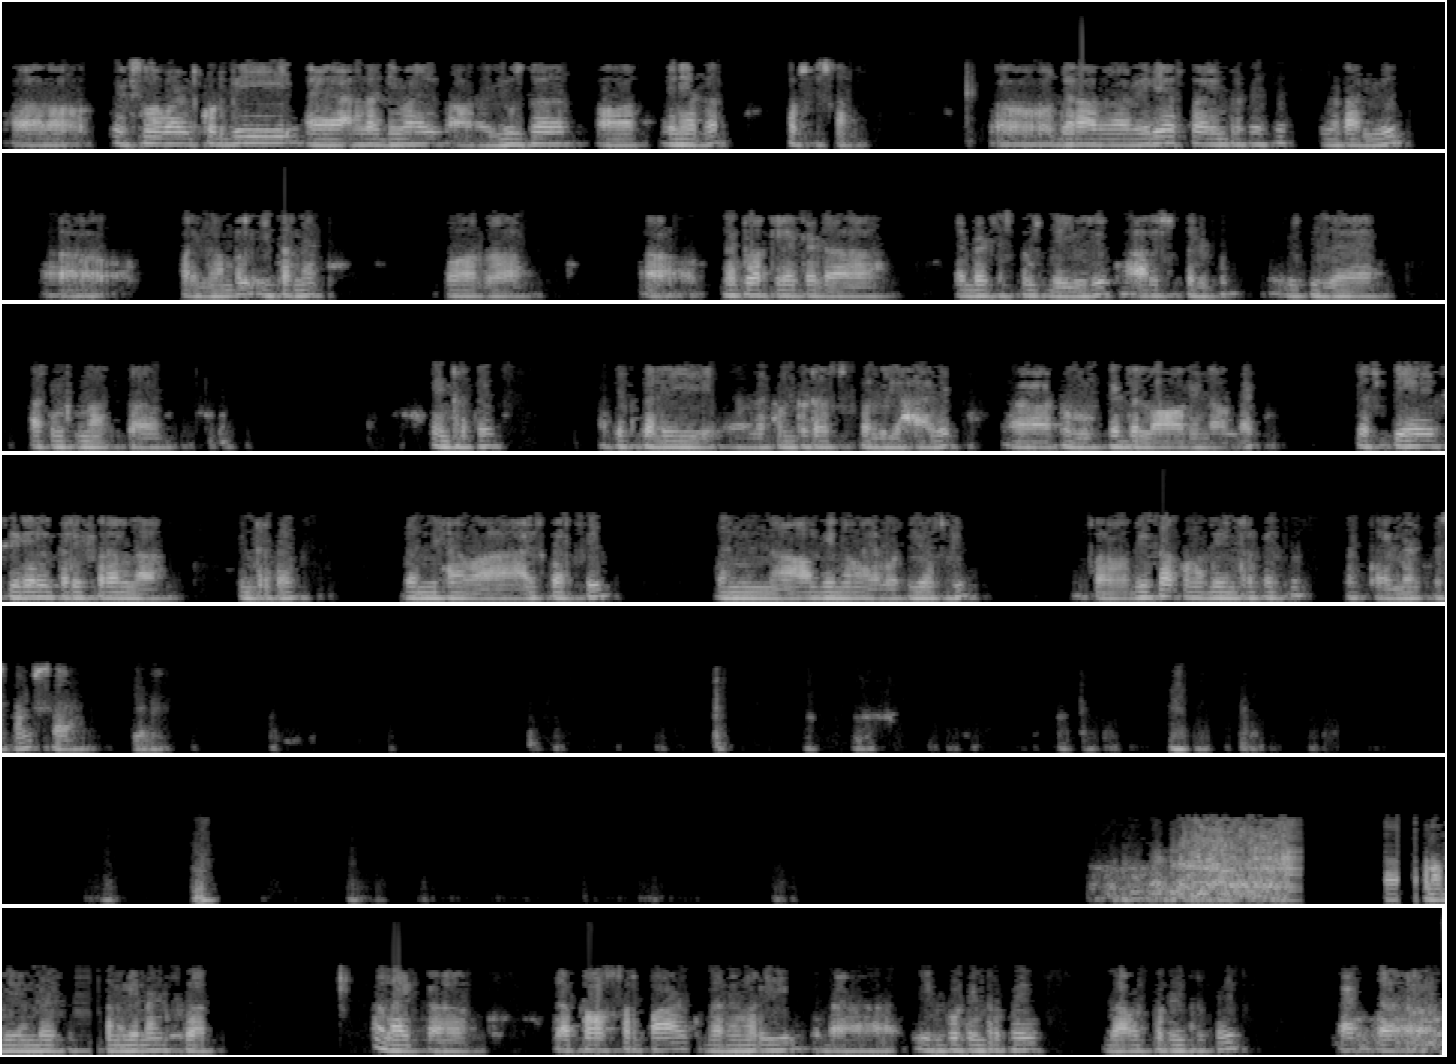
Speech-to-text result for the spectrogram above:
Uh, external world could be uh, another device or a user or any other subsystem. So there are various uh, interfaces that are used. Uh, for example, Ethernet uh, network related embedded systems they use it RS-232 which is a asynchronous interface typically uh, the computers will have it uh, to get the log and all that. SPI serial peripheral uh, interface. Then we have I2C. Then all we know about USB. So these are some of the interfaces that the embedded systems use. Some of the elements like uh, the processor part, the memory, the input interface, the output interface, and uh,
